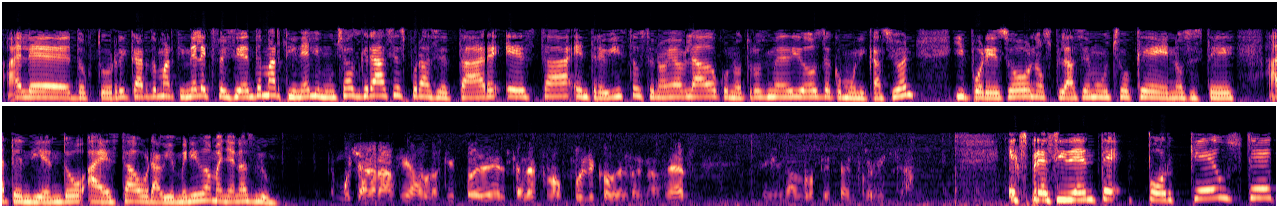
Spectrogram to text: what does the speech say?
al eh, doctor Ricardo Martínez, el expresidente Martinelli. Muchas gracias por aceptar esta entrevista. Usted no había hablado con otros medios de comunicación y por eso nos place mucho que nos esté atendiendo a esta hora. Bienvenido a Mañanas Blue. Muchas gracias. Aquí estoy del teléfono público del Renacer eh, dándote esta entrevista. Expresidente, ¿por qué usted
